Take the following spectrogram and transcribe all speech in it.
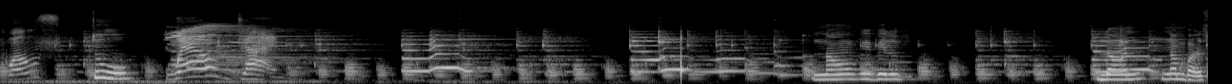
Equals 2. well done. Now we will learn numbers.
